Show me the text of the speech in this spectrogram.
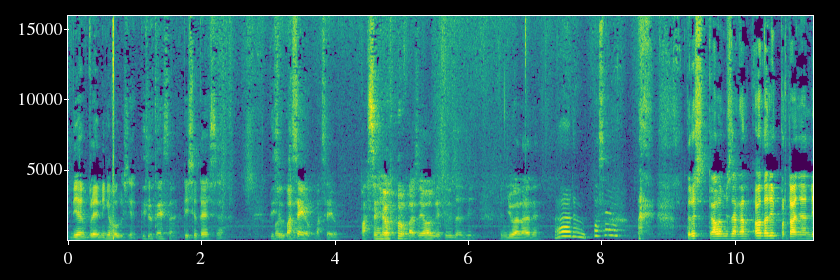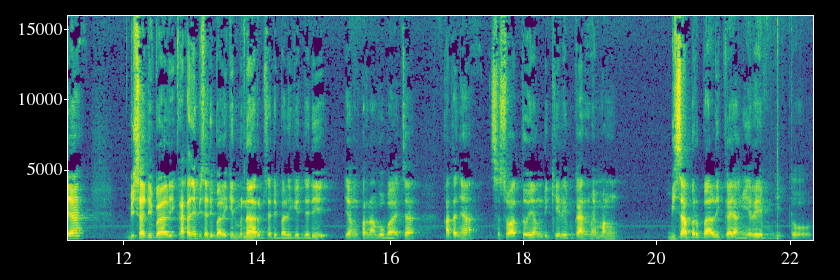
Dia brandingnya bagus ya? Tisu Tesa. Tisu tesa. Tisu Paseo Paseo. Paseo paseo agak susah sih penjualannya. Aduh Paseo. Terus kalau misalkan oh tadi pertanyaan dia bisa dibalik katanya bisa dibalikin benar bisa dibalikin. Jadi yang pernah gue baca katanya sesuatu yang dikirimkan memang bisa berbalik ke yang ngirim gitu.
